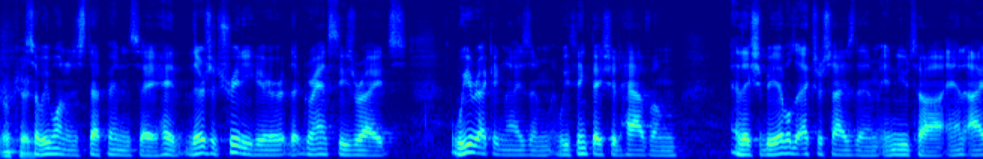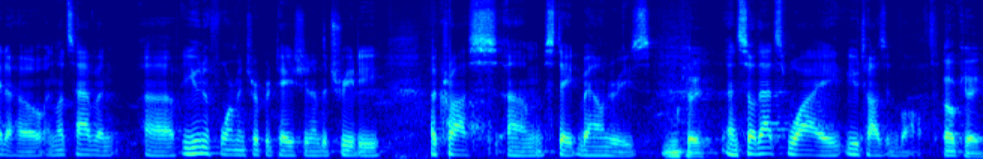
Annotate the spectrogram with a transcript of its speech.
Okay. So we wanted to step in and say, hey, there's a treaty here that grants these rights. We recognize them. We think they should have them, and they should be able to exercise them in Utah and Idaho. And let's have a uh, uniform interpretation of the treaty across um, state boundaries. Okay. And so that's why Utah's involved. Okay.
